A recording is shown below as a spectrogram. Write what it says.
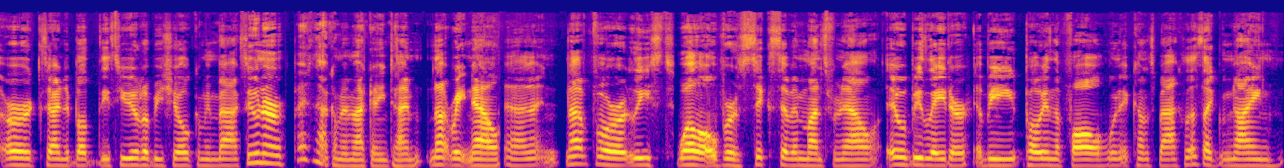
are excited about the CW show coming back sooner, but it's not coming back anytime. Not right now, and not for at least well over six seven months from now. It will be later. It'll be probably in the fall when it comes back. That's like nine,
